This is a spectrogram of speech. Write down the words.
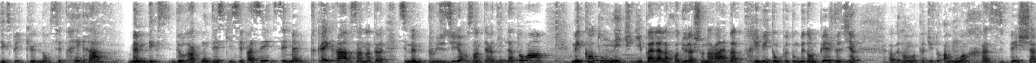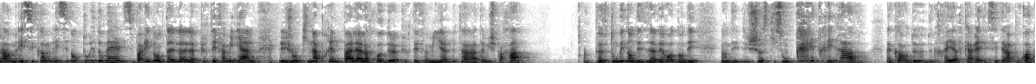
t'explique que non, c'est très grave. Même de raconter ce qui s'est passé. C'est même très grave. C'est même plusieurs interdits de la Torah. Mais quand on n'étudie pas la du Lachonara, eh ben, très vite, on peut tomber dans le piège de dire, ah ben non, pas du tout. Ah moi, rasvé shalom. Et c'est comme, et c'est dans tous les domaines. C'est pareil dans la, pureté familiale. Les gens qui n'apprennent pas la halachot de la pureté familiale de Tarat Amishpacha peuvent tomber dans des avérotes, dans des, dans des, choses qui sont très très graves. D'accord De, de etc. Pourquoi?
